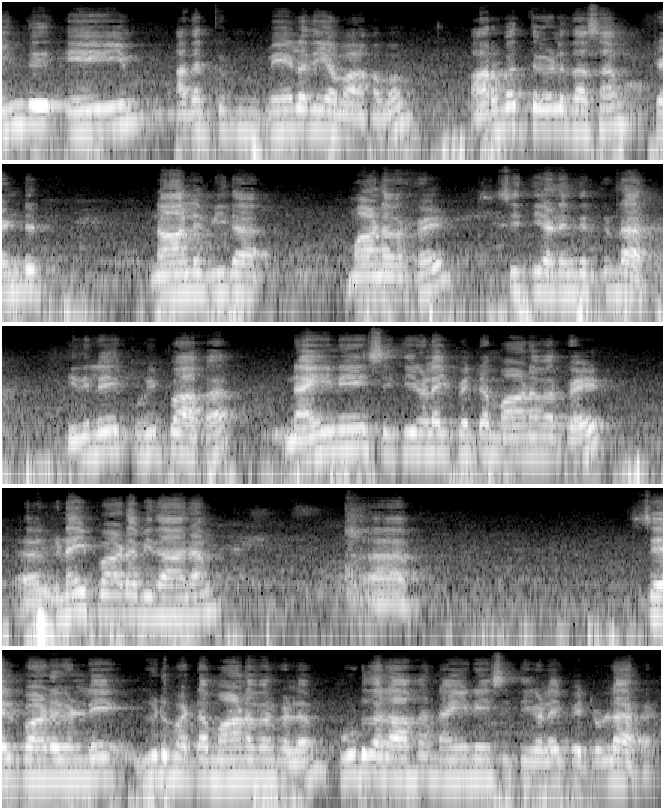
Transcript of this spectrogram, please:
ஐந்து ஏயும் அதற்கு மேலதிகமாகவும் அறுபத்தேழு தசம் ரெண்டு நாலு வீத மாணவர்கள் சித்தி அடைந்திருக்கின்றார்கள் இதிலே குறிப்பாக நைனே சித்திகளை பெற்ற மாணவர்கள் இணைப்பாட விதானம் செயல்பாடுகளிலே ஈடுபட்ட மாணவர்களும் கூடுதலாக நைனே சித்திகளை பெற்றுள்ளார்கள்.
